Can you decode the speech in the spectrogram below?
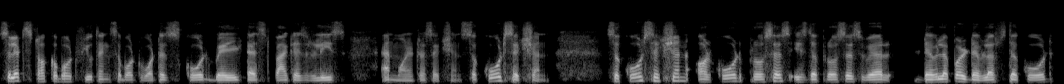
So let's talk about few things about what is code build, test, package, release, and monitor sections. So code section. So code section or code process is the process where developer develops the code,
